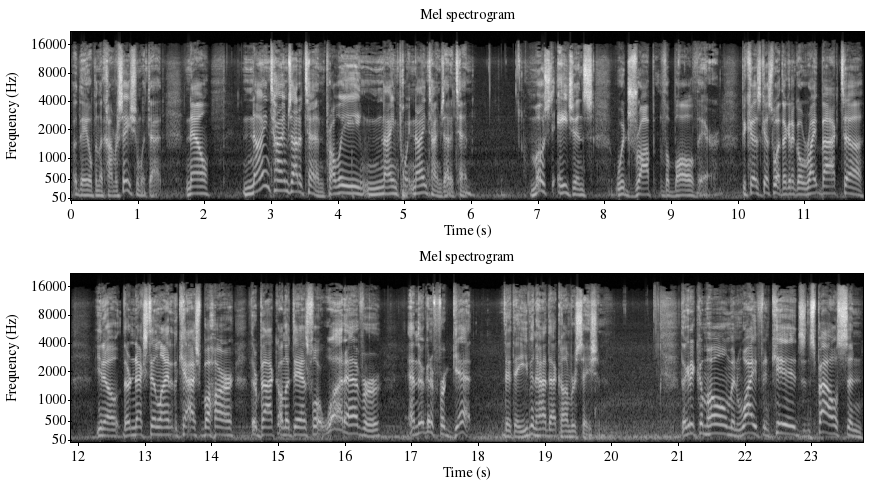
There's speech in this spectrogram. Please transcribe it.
they opened the conversation with that. Now, nine times out of ten, probably nine point nine times out of ten most agents would drop the ball there because guess what? They're going to go right back to, you know, they're next in line at the cash bar, they're back on the dance floor, whatever, and they're going to forget that they even had that conversation. They're going to come home and wife and kids and spouse and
